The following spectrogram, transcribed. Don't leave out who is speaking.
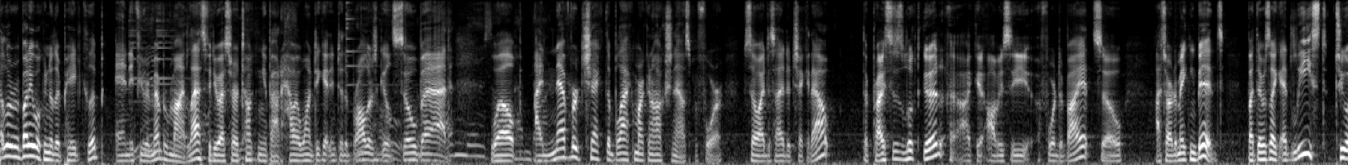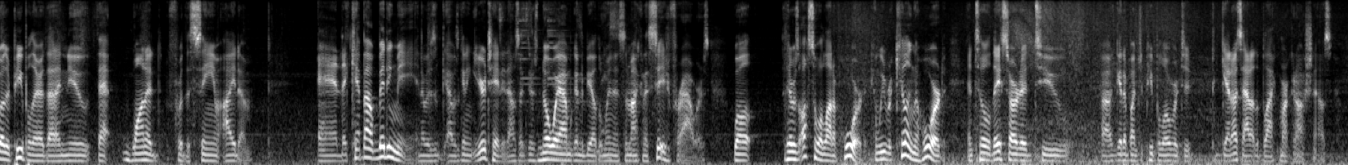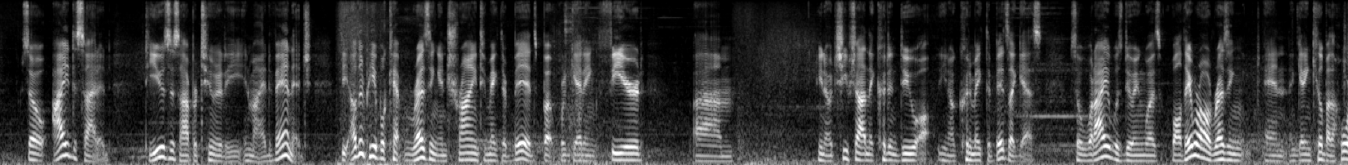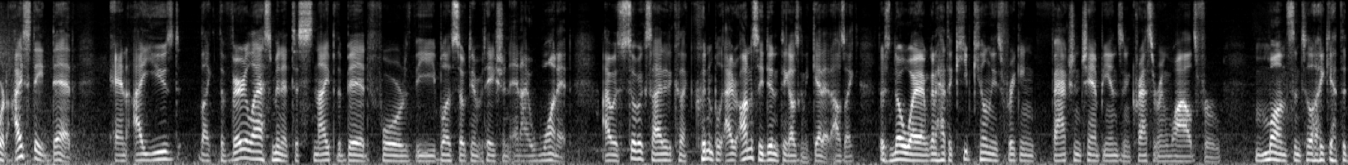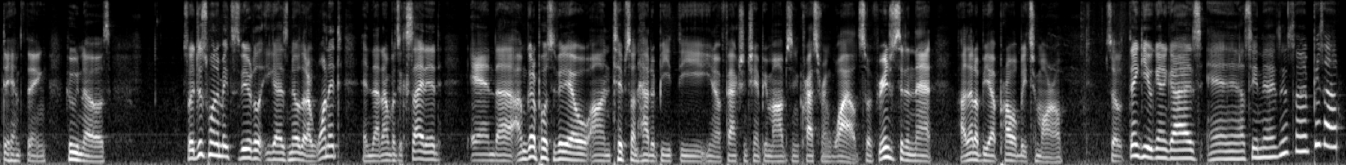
Speaker 1: Hello everybody, welcome to another Paiid clip, and if you remember my last video I started talking about how I wanted to get into the Brawlers Guild so bad. Well, I never checked the black market auction house before, so I decided to check it out. The prices looked good, I could obviously afford to buy it, so I started making bids. But there was like at least two other people there that I knew that wanted for the same item. And they kept outbidding me, and I was I was getting irritated. I was like, "There's no way I'm going to be able to win this. I'm not going to sit here for hours." Well, there was also a lot of horde, and we were killing the horde until they started to uh, get a bunch of people over to, to get us out of the black market auction house. So I decided to use this opportunity in my advantage. The other people kept resing and trying to make their bids, but were getting feared, um, you know, cheap shot, and they couldn't do, you know, couldn't make the bids, I guess. So what I was doing was, while they were all resing and, and getting killed by the horde, I stayed dead, and I used like the very last minute to snipe the bid for the blood-soaked invitation, and I won it. I was so excited because I couldn't believe. I honestly didn't think I was gonna get it. I was like, "There's no way I'm gonna have to keep killing these freaking faction champions and Krasarang Wilds for months until I get the damn thing. Who knows?" So I just want to make this video to let you guys know that I won it and that I was excited. And uh, I'm gonna post a video on tips on how to beat the you know faction champion mobs in Krasarang Wild. So if you're interested in that, uh, that'll be up probably tomorrow. So thank you again, guys, and I'll see you next time. Peace out.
